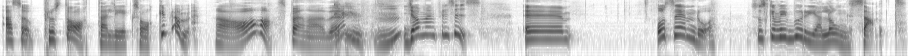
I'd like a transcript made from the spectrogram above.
alltså prostataleksaker framme. Ja, spännande. Mm. Ja men precis. Eh, och sen då så ska vi börja långsamt.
